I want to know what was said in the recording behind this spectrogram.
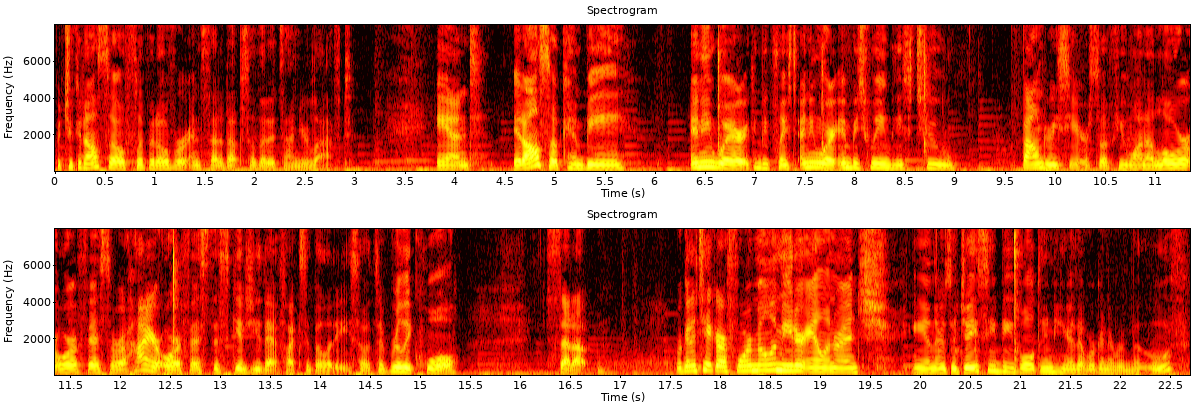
but you can also flip it over and set it up so that it's on your left. And it also can be anywhere, it can be placed anywhere in between these two boundaries here. So if you want a lower orifice or a higher orifice, this gives you that flexibility. So it's a really cool setup. We're going to take our 4 millimeter Allen wrench and there's a JCB bolt in here that we're going to remove.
